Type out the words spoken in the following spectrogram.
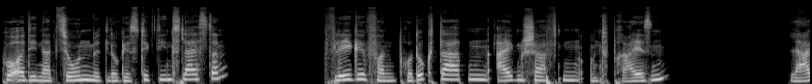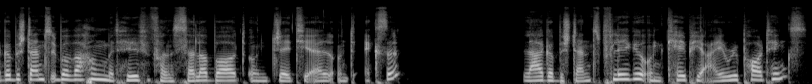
Koordination mit Logistikdienstleistern, Pflege von Produktdaten, Eigenschaften und Preisen, Lagerbestandsüberwachung mit Hilfe von Sellerboard und JTL und Excel, Lagerbestandspflege und KPI-Reportings,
